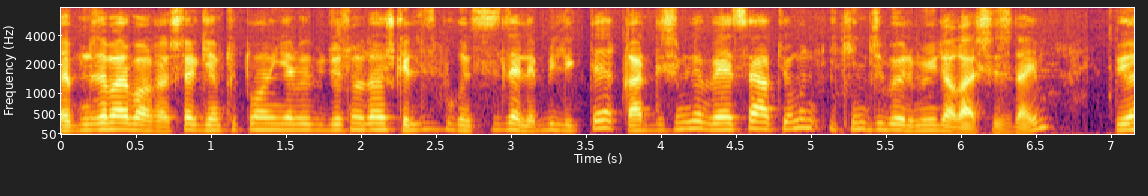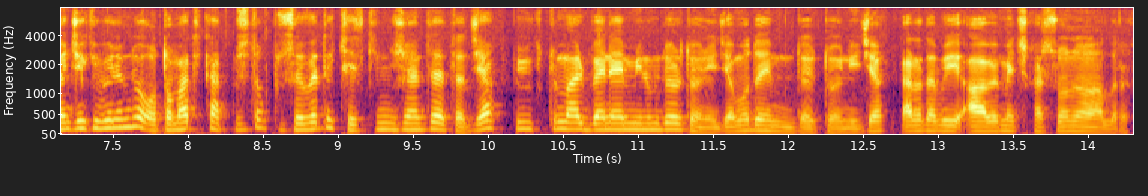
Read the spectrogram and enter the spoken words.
Hepinize merhaba arkadaşlar. Game Tutuklu'nun yeni bir videosuna da hoş geldiniz. Bugün sizlerle birlikte kardeşimle VS atıyorumun ikinci bölümüyle karşınızdayım. Bir önceki bölümde otomatik atmıştık. Bu sefer de keskin nişancı atacak. Büyük ihtimal ben M24 oynayacağım. O da M24 oynayacak. Arada bir AVM çıkarsa onu alırız.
